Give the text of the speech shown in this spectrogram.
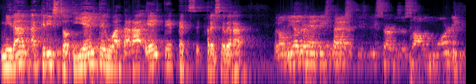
mirad a Cristo y Él te guardará, Él te perse- preservará. But on the other hand, these passages do serve as a solemn warning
